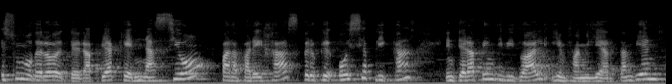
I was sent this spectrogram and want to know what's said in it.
es un modelo de terapia que nació para parejas, pero que hoy se aplica en terapia individual y en familiar también.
